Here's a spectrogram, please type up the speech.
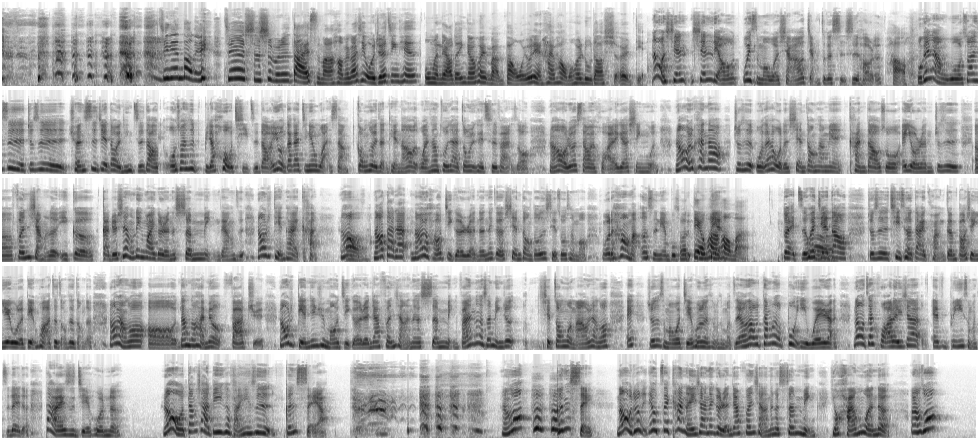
今天到底今天的时事不是大 S 吗？好，没关系，我觉得今天我们聊的应该会蛮棒。我有点害怕我们会录到十二点。那我先先聊为什么我想要讲这个史事好了。好，我跟你讲，我算是就是全世界都已经知道，我算是比较后期知道，因为我大概今天晚上工作一整天，然后晚上坐下来终于可以吃饭的时候，然后我就稍微划了一个新闻，然后我就看到就是我在我的线动上面看到说，哎，有人就是呃分享了一个感觉像另外一个人的声明这样子，然后我就点开来看，然后、oh. 然后大家，然后有好几个人的那个线动都是写说什么我的号码二十年不变，什么电话号码，对，只会接到就是汽车贷款跟保险业务的电话这种这种的。然后我想说哦，当时还没有发觉，然后我就点进去某几个人家分享的那个声明，反正那个声明就写中文嘛，我想说哎，就是什么我结婚了什么什么之类的，然后我当时不以为然，然后我再划了一下 FB 什么之类的，大 S 结婚了。然后我当下第一个反应是跟谁啊？然后说跟谁？然后我就又再看了一下那个人家分享的那个声明，有韩文的。我想说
